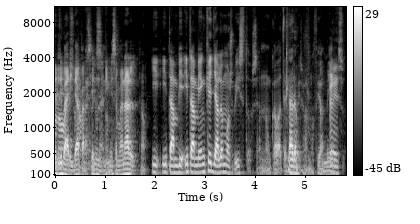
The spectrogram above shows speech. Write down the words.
no, barbaridad para ser un anime semanal. No, Y, y también, y también que ya lo hemos visto, o sea, nunca va a tener Claro. la misma emoción. También. Es-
